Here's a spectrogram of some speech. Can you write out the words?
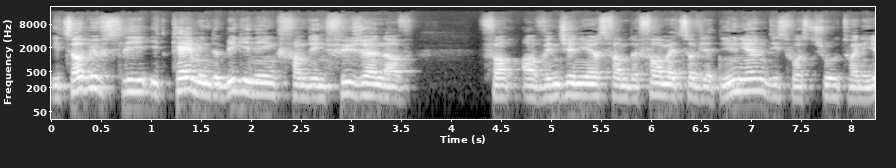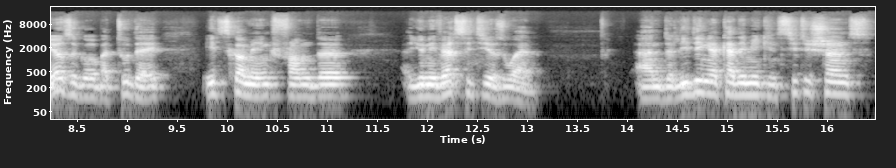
It's obviously, it came in the beginning from the infusion of from, of engineers from the former Soviet Union. This was true 20 years ago, but today it's coming from the university as well. And the leading academic institutions,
